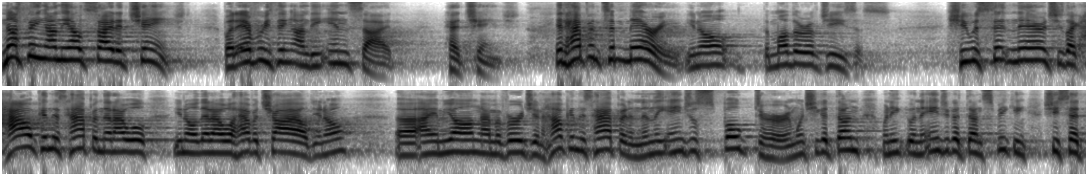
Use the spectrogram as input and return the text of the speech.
Nothing on the outside had changed, but everything on the inside had changed. It happened to Mary, you know, the mother of Jesus. She was sitting there and she's like, How can this happen that I will, you know, that I will have a child, you know? uh, I am young, I'm a virgin. How can this happen? And then the angel spoke to her. And when she got done, when, he, when the angel got done speaking, she said,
